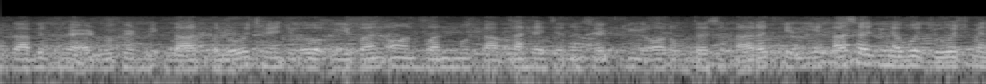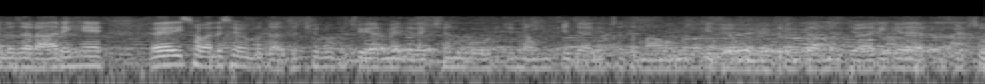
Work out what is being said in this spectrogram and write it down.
مقابل جو ہے ایڈوکیٹ مقدار بلوچ ہیں، جو یہ ون آن ون مقابلہ ہے جنرل سیکرٹری اور عہدہ صدارت کے لیے۔ خاصا جو ہے وہ جوش میں نظر آ رہے ہیں۔ اس حوالے سے میں بتاتا چلوں کہ چیئرمین الیکشن بورڈ جو ہے، ان کی جانب سے تمام عمر کی جو مانیٹرنگ عمل جاری ہے۔ ایڈوکیٹ سو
